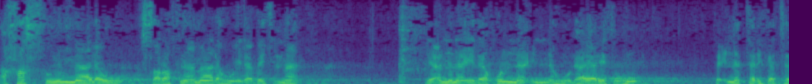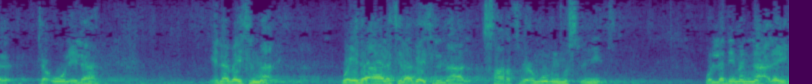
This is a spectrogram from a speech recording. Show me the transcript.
أخص مما لو صرفنا ماله إلى بيت المال. لأننا إذا قلنا إنه لا يرثه فإن التركة تؤول إلى إلى بيت المال. وإذا آلت إلى بيت المال صارت لعموم المسلمين. والذي من عليه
